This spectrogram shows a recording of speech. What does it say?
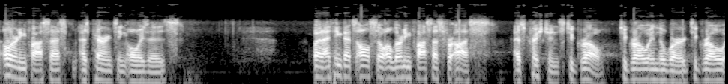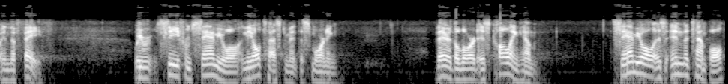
a learning process, as parenting always is. But I think that's also a learning process for us as Christians to grow, to grow in the Word, to grow in the faith. We see from Samuel in the Old Testament this morning. There, the Lord is calling him. Samuel is in the temple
